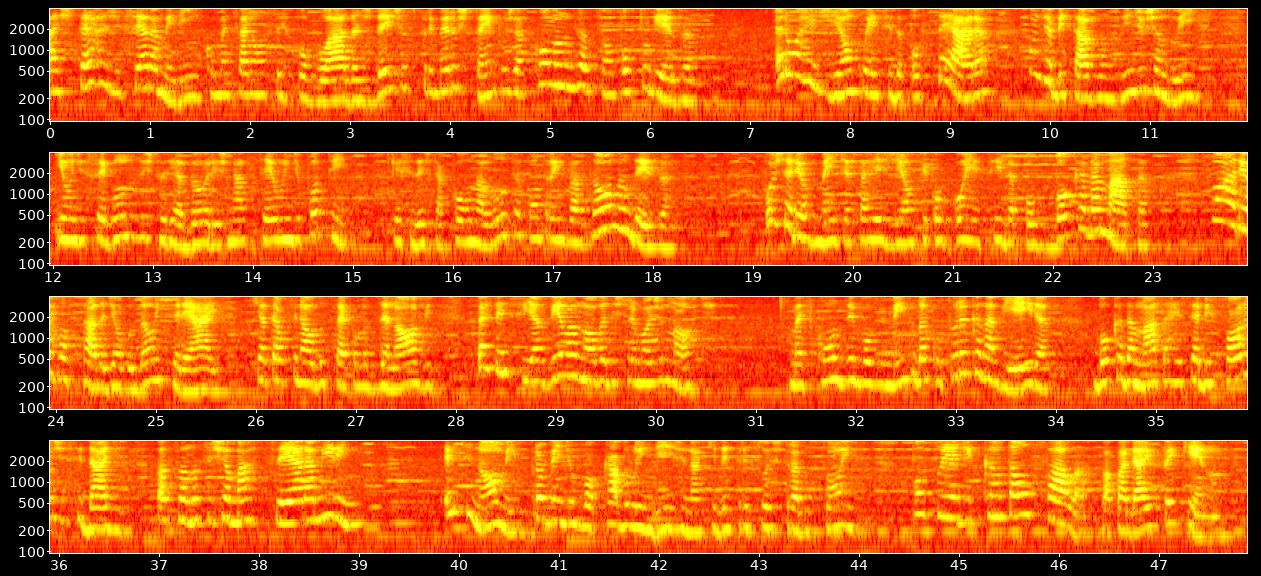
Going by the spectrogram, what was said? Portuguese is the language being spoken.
As terras de Ceará-Mirim começaram a ser povoadas desde os primeiros tempos da colonização portuguesa. Era uma região conhecida por Ceará, onde habitavam os índios janduís e onde, segundo os historiadores, nasceu o índio Poti, que se destacou na luta contra a invasão holandesa. Posteriormente, essa região ficou conhecida por Boca da Mata, uma área roçada de algodão e cereais que até o final do século XIX pertencia à Vila Nova de Extremoz do Norte. Mas com o desenvolvimento da cultura canavieira, Boca da Mata recebe foros de cidade, passando a se chamar Ceará-Mirim. Esse nome provém de um vocábulo indígena que, dentre suas traduções, possui a de canta ou fala, papagaio pequeno.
